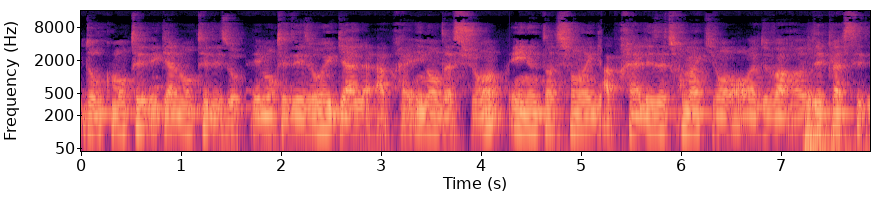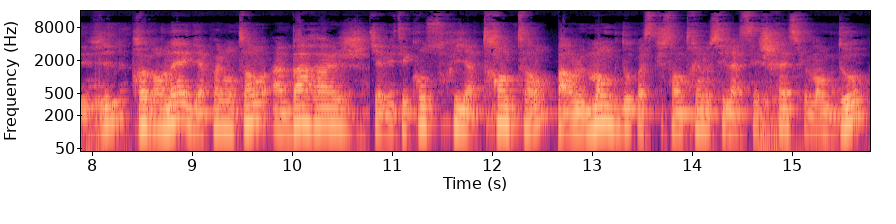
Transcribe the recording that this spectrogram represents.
donc montée égale montée des eaux. Et montée des eaux égale après inondation. Et inondation égale après les êtres humains qui vont on va devoir déplacer des villes. Preuve en est, il y a pas longtemps, un barrage qui avait été construit il y a 30 ans par le manque d'eau, parce que ça entraîne aussi la sécheresse, le manque d'eau,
